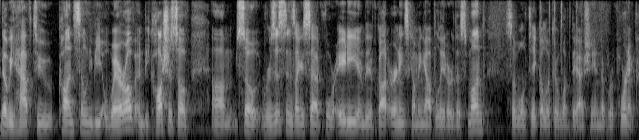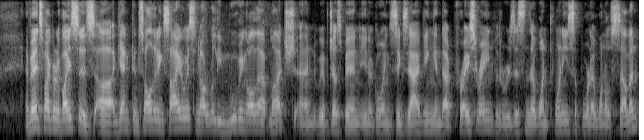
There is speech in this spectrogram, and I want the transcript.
that we have to constantly be aware of and be cautious of. Um, so resistance, like I said, 480, and we've got earnings coming up later this month. So we'll take a look at what they actually end up reporting. Advanced Micro Devices, uh, again, consolidating sideways, not really moving all that much. And we've just been, you know, going zigzagging in that price range with resistance at 120, support at 107.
